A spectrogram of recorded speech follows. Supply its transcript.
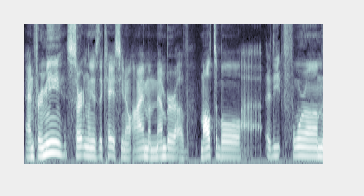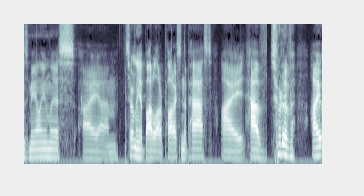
And for me, certainly is the case. You know, I'm a member of multiple uh, elite forums, mailing lists. I um, certainly have bought a lot of products in the past. I have sort of I,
